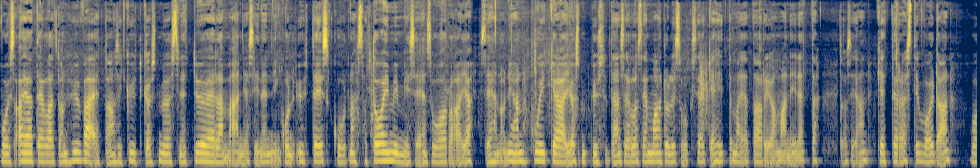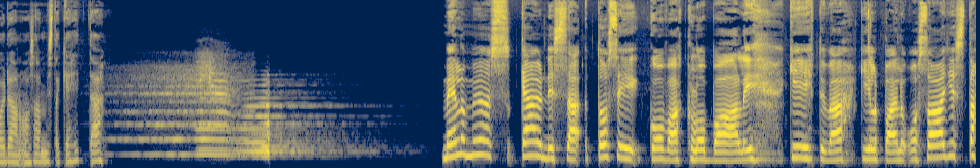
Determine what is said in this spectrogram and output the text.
voisi ajatella, että on hyvä, että on se kytkös myös sinne työelämään ja sinne niin kuin yhteiskunnassa toimimiseen suoraan. Ja sehän on ihan huikeaa, jos me pystytään sellaisia mahdollisuuksia kehittämään ja tarjoamaan niin, että tosiaan ketterästi voidaan, voidaan osaamista kehittää. Meillä on myös käynnissä tosi kova globaali kiihtyvä kilpailu osaajista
